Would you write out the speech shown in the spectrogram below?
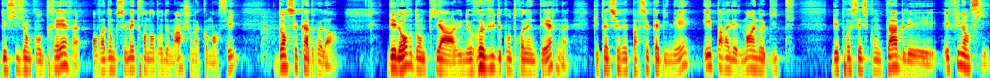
décision contraire, on va donc se mettre en ordre de marche, on a commencé dans ce cadre-là. Dès lors, donc, il y a une revue de contrôle interne qui est assurée par ce cabinet et parallèlement un audit des process comptables et financiers.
